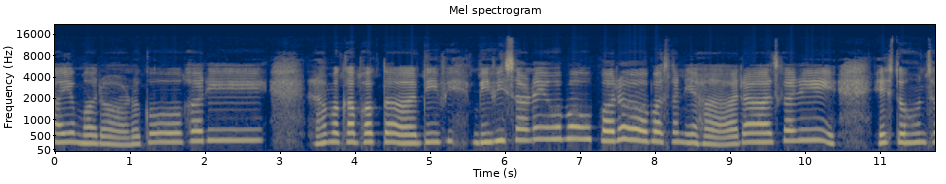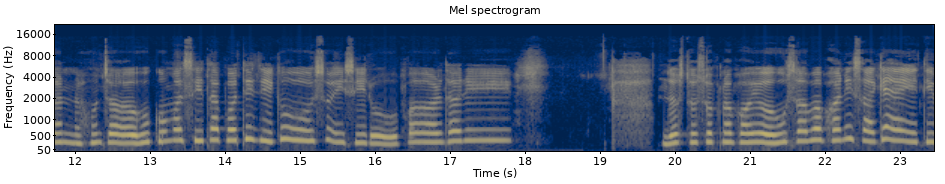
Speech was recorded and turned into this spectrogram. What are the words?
आयो मरणको घरी। रामका भक्त विभीषणै अब पर बस्छन् यहाँ राज गरी यस्तो हुन्छन् हुन्छ हुकुम सीतापतिजीको सोही सिरो परधरी जस्तो स्वप्न भयो ऊ सब भनिसक्या यति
